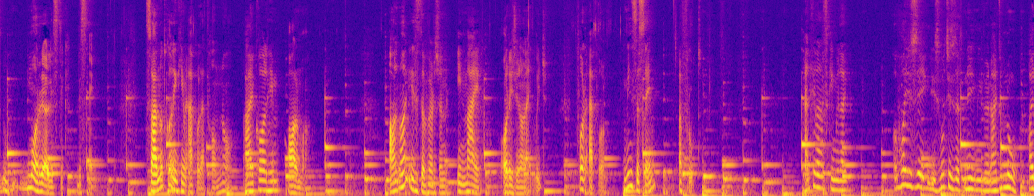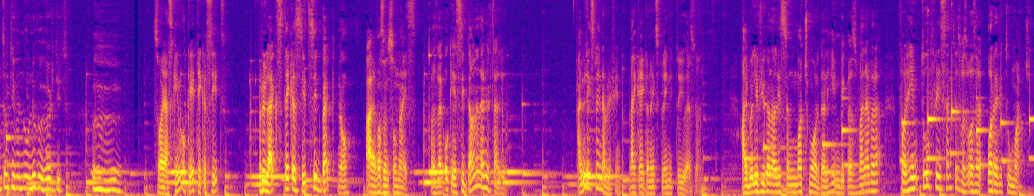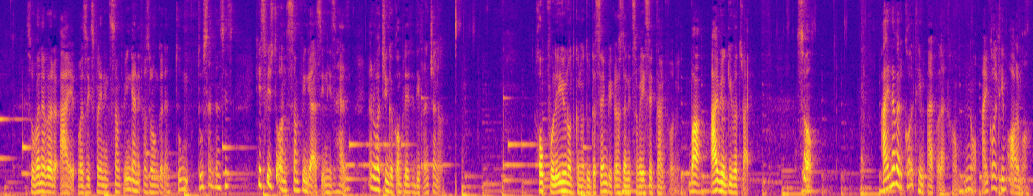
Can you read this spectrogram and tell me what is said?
more realistic, this name. So I'm not calling him Apple at home, no. I call him Alma. Alma is the version in my original language for apple. It means the same, a fruit. And he was asking me like, why are you saying this? What is that name even? I don't know. I don't even know. Never heard it. Uh. So I asked him, okay, take a seat. Relax, take a seat, sit back. No, I wasn't so nice. I was like, okay, sit down and I will tell you. I will explain everything, like I'm gonna explain it to you as well. I believe you're gonna listen much more than him because whenever, for him, two, three sentences was, was already too much. So whenever I was explaining something and it was longer than two, two sentences, he switched on something else in his head and watching a completely different channel. Hopefully you're not gonna do the same because then it's a wasted time for me. But I will give a try. So I never called him Apple at home. No, I called him Alma,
